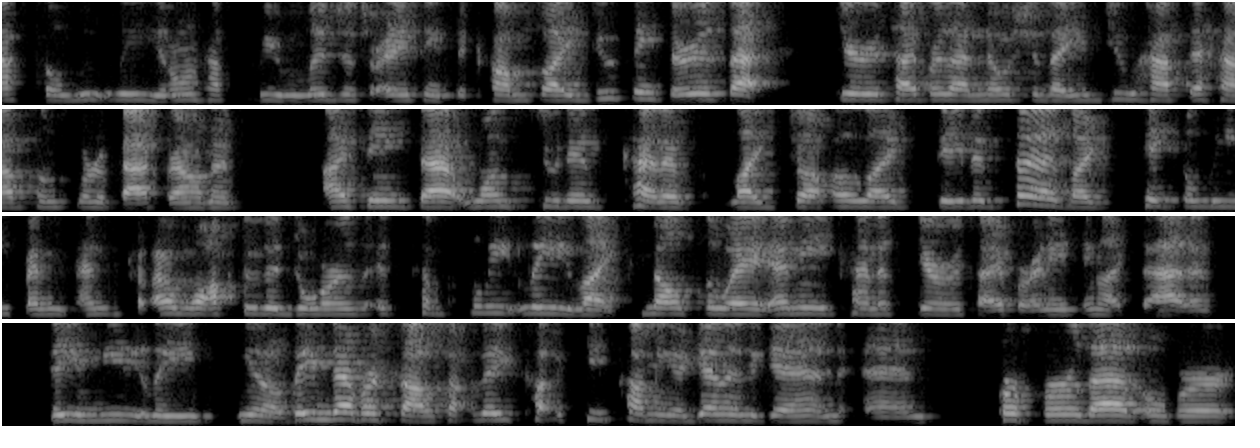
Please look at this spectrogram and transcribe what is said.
absolutely. You don't have to be religious or anything to come. So I do think there is that stereotype or that notion that you do have to have some sort of background. And I think that once students kind of like uh, like David said, like take the leap and, and, and walk through the doors, it completely like melts away any kind of stereotype or anything like that. And they immediately, you know, they never stop. They keep coming again and again and prefer that over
